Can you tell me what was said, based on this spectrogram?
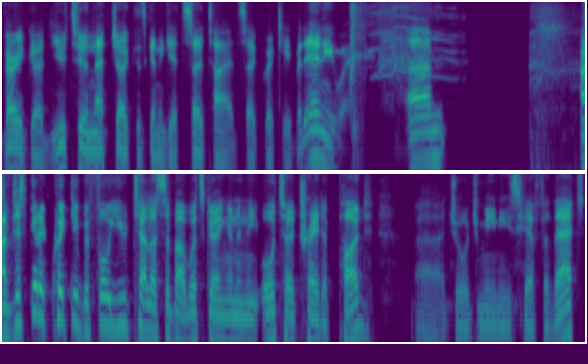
very good. You two and that joke is going to get so tired so quickly. But anyway, um, I've just got to quickly, before you tell us about what's going on in the Auto Trader pod, uh, George Mienie's here for that.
